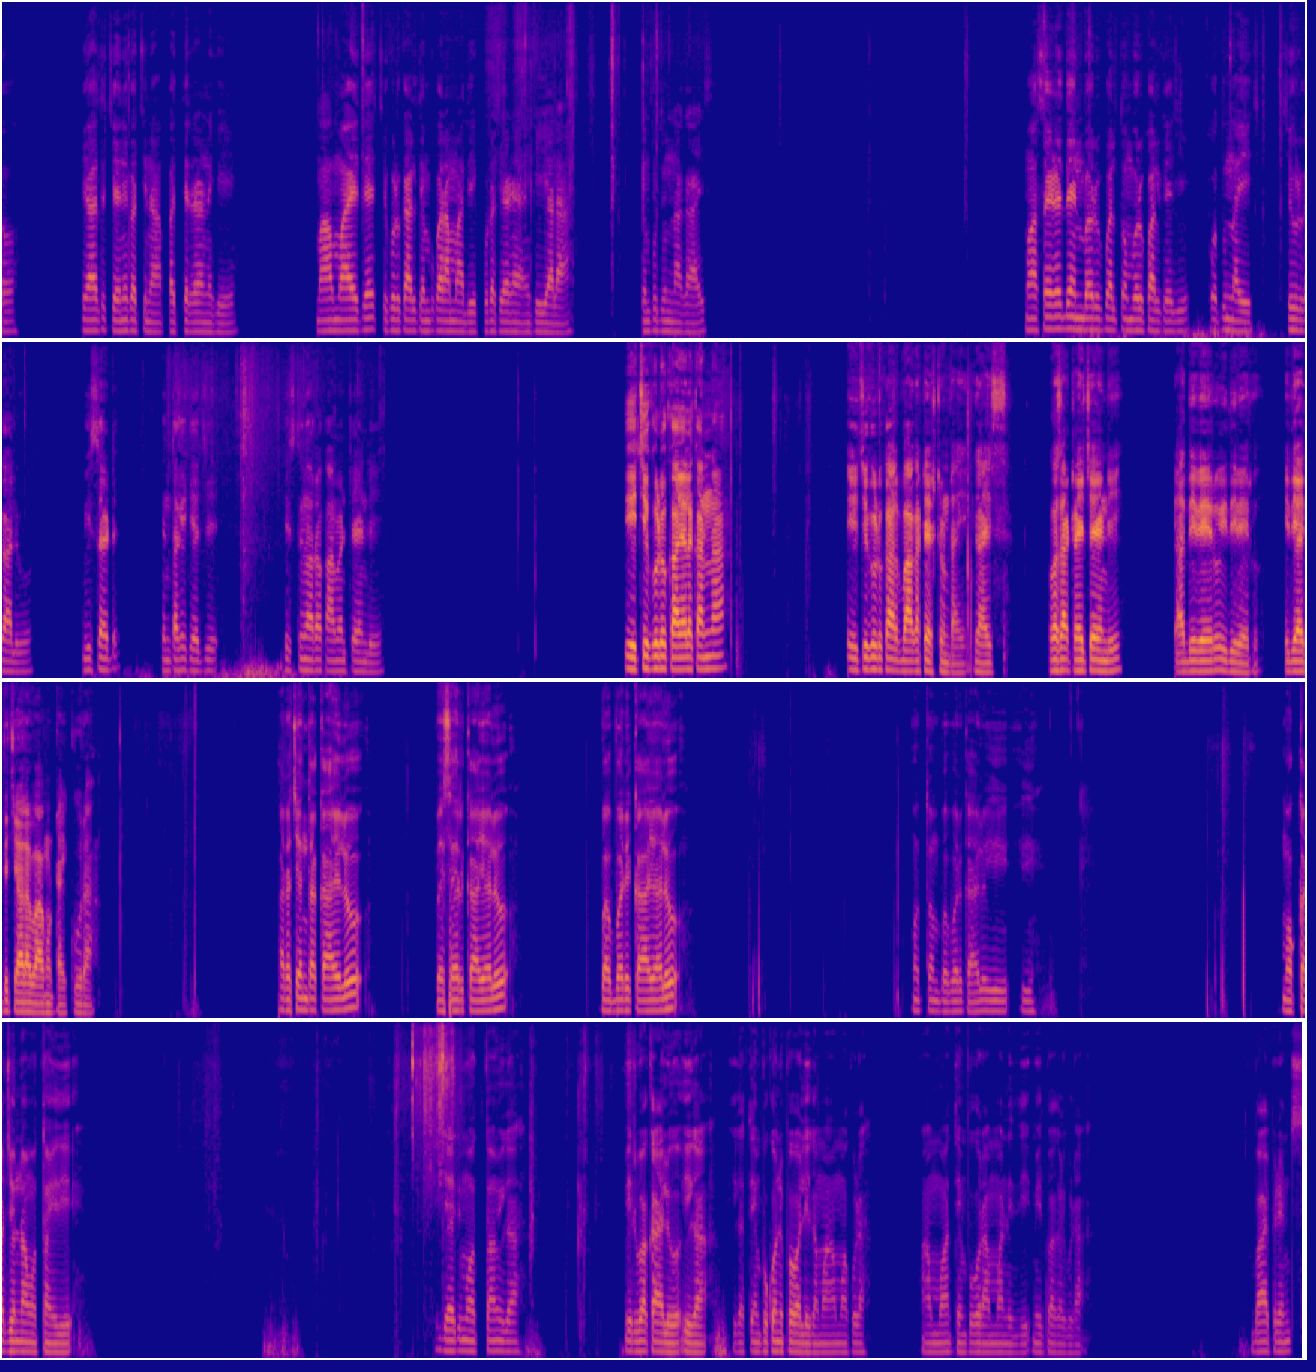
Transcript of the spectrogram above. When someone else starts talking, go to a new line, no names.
ఇవాళ చేనుకి వచ్చిన పత్తి తిరగడానికి మా అమ్మ అయితే చిక్కుడుకాయలు తెంపుకోరమ్మది కూర చేయడానికి ఇవాళ తెంపుతున్నా గాయస్ మా సైడ్ అయితే ఎనభై రూపాయలు తొంభై రూపాయలు కేజీ పోతున్నాయి చిక్కుడుకాయలు. మీ సైడ్ ఎంతకి కేజీ ఇస్తున్నారో కామెంట్ చేయండి. ఈ చిక్కుడు కాయల కన్నా ఈ చిగుడుకాయలు కాయలు బాగా టేస్ట్ ఉంటాయి గాయస్ ఒకసారి ట్రై చేయండి. అది వేరు ఇది వేరు. ఇది అయితే చాలా బాగుంటాయి కూర. అరచెంతకాయలు పెసరకాయలు బొబ్బరికాయలు. మొత్తం బొబ్బరికాయలు ఇది ఇది మొక్కజొన్న మొత్తం ఇది. ఇది మొత్తం ఇక మిరపకాయలు ఇక ఇక తెంపుకొని పోవాలి ఇక మా అమ్మ కూడా. మా అమ్మ తెంపుకొని రమ్మనింది మిరపకాయలు కూడా. Bye friends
